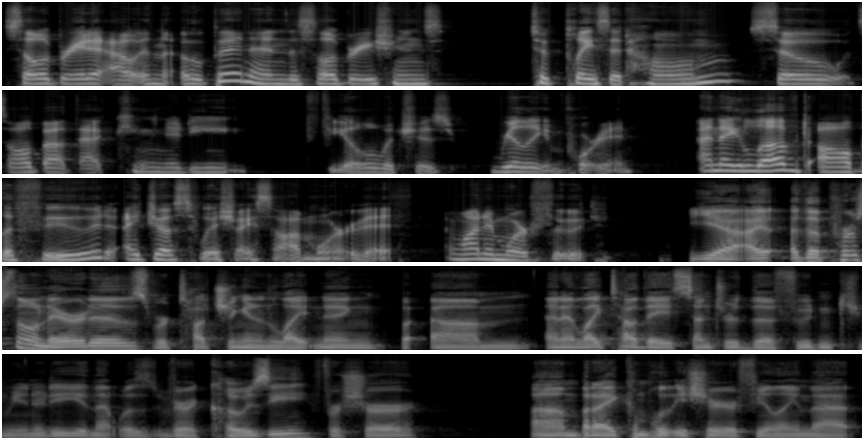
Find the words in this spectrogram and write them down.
celebrate it out in the open, and the celebrations took place at home. So it's all about that community feel, which is really important. And I loved all the food. I just wish I saw more of it. I wanted more food. Yeah, I, the personal narratives were touching and enlightening, but um, and I liked how they centered the food and community, and that was very cozy for sure. Um, but I completely share your feeling that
